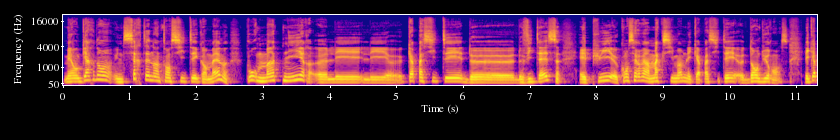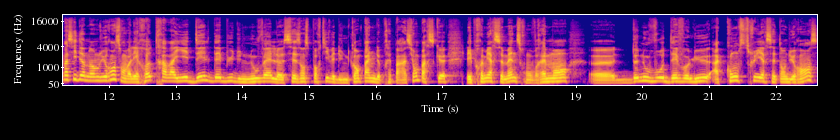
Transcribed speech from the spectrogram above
mais en gardant une certaine intensité quand même pour maintenir les, les capacités de, vitesse et puis conserver un maximum les capacités d'endurance. Les capacités d'endurance, on va les retravailler dès le début d'une nouvelle saison sportive et d'une campagne de préparation parce que les premières semaines seront vraiment euh, de nouveau dévolues à construire cette endurance.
